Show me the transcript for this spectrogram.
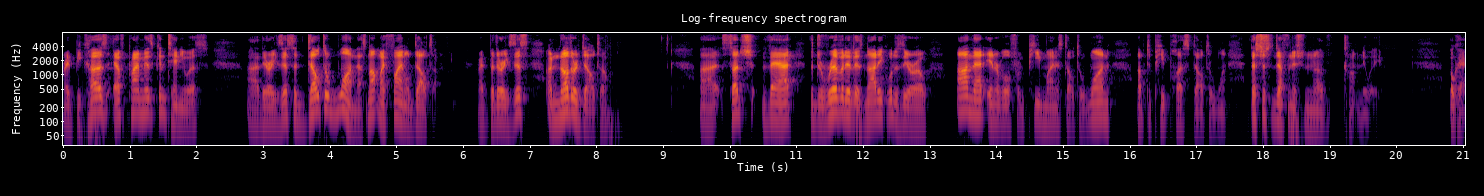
right? Because f prime is continuous, uh, there exists a delta one. That's not my final delta, right? But there exists another delta uh, such that the derivative is not equal to 0 on that interval from p minus delta 1 up to p plus delta 1. That's just the definition of continuity. Okay,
